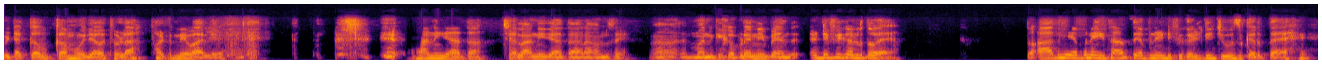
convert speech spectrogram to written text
बेटा कब कम हो जाओ थोड़ा फटने वाले चला नहीं जाता। चला नहीं जाता आराम से। हाँ मन के कपड़े नहीं पहनते। डिफ़िकल्ट तो है। तो आदमी अपने हिसाब से अपनी डिफिकल्टी चूज़ करता है।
